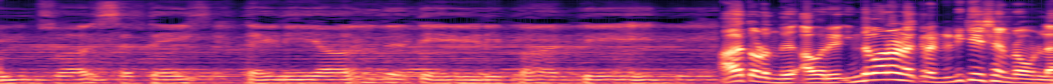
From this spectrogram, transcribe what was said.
உன் சுவாசத்தை தனியாக தேடி பார்த்தேன். அதை தொடர்ந்து அவர் இந்த வாரம் நடக்கிற டெடிகேஷன் ரவுண்ட்ல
